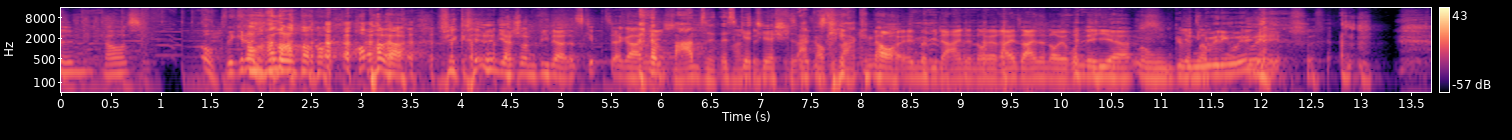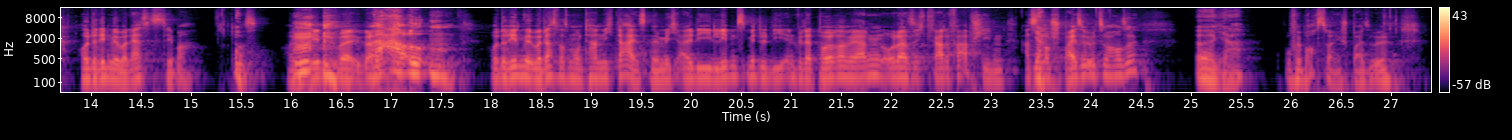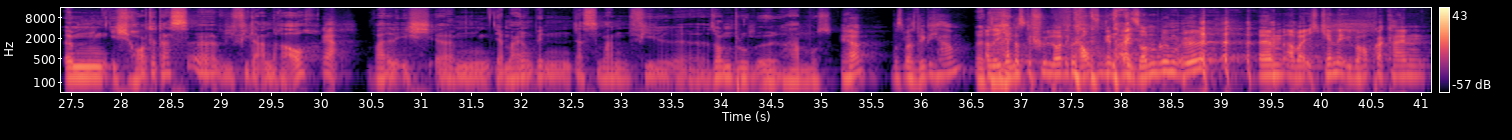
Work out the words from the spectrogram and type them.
Grillen, Klaus. Oh, wir grillen. Hallo. Hoppala, wir grillen ja schon wieder. Das gibt's ja gar nicht. Wahnsinn, es geht hier Schlag es auf geht, Schlag. Genau, immer wieder eine neue Reise, eine neue Runde hier. Oh, Gewinning, gewinning, gewinning. Heute reden wir über ein erstes Thema. Klaus. Oh. Heute, reden wir über, Ah, oh, mm. heute reden wir über das, was momentan nicht da ist, nämlich all die Lebensmittel, die entweder teurer werden oder sich gerade verabschieden. Hast Ja. du noch Speiseöl zu Hause? Äh, ja. Wofür brauchst du eigentlich Speiseöl? Ähm, ich horte das, äh, wie viele andere auch, Ja. weil ich ähm, der Meinung bin, dass man viel äh, Sonnenblumenöl haben muss. Ja? Muss man es wirklich haben? Äh, also ich habe das Gefühl, Leute kaufen jetzt ein Sonnenblumenöl, ähm, aber ich kenne überhaupt gar keinen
